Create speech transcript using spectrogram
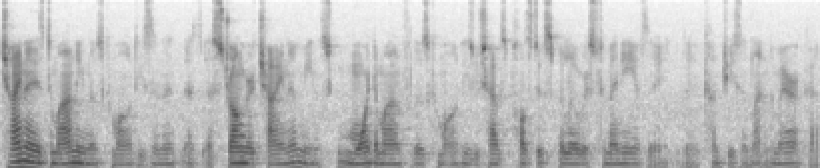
China is demanding those commodities, and a, a, stronger China means more demand for those commodities, which has positive spillovers to many of the, the countries in Latin America.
